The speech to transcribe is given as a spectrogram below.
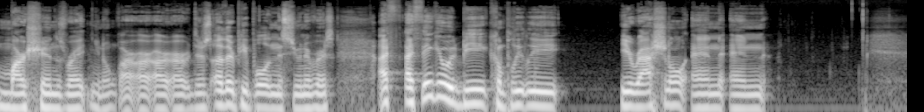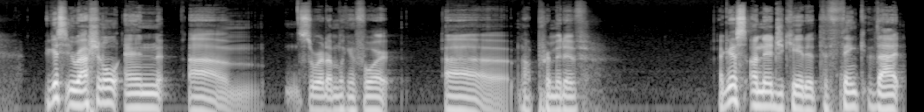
Martians, right? You know, are, are, are, are there's other people in this universe. I I think it would be completely irrational and and I guess irrational and um what's the word I'm looking for? Uh not primitive. I guess uneducated to think that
